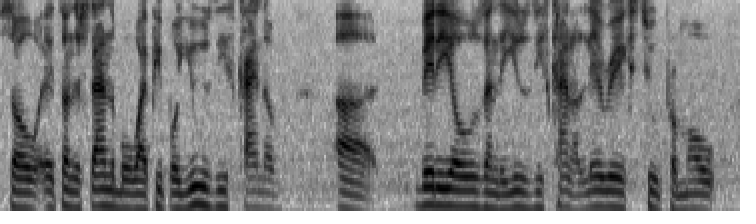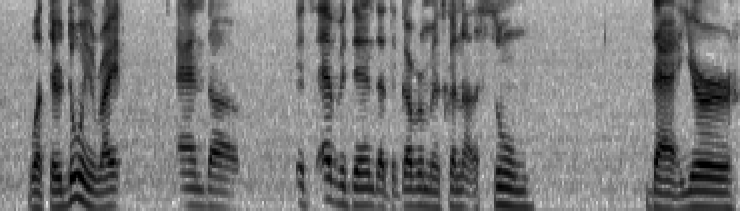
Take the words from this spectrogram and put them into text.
So it's understandable why people use these kind of videos and they use these kind of lyrics to promote what they're doing, right? And uh, it's evident that the government's gonna assume that you're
